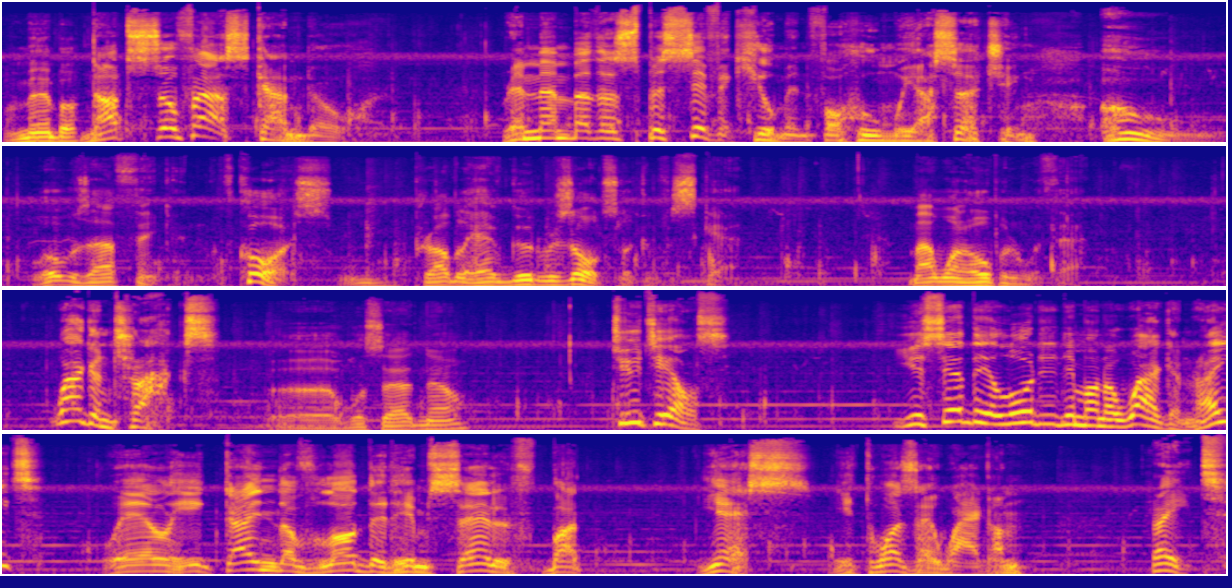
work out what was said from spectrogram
remember? Not so fast, Kando. Remember the specific human for whom we are searching. Oh, what was I thinking? Of course, we probably have good results looking for scat. Might want to open with that. Wagon tracks. Uh, what's that now? Two tails. You said they loaded him on a wagon, right? Well, he kind of loaded himself, but yes, it was a wagon. Right.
